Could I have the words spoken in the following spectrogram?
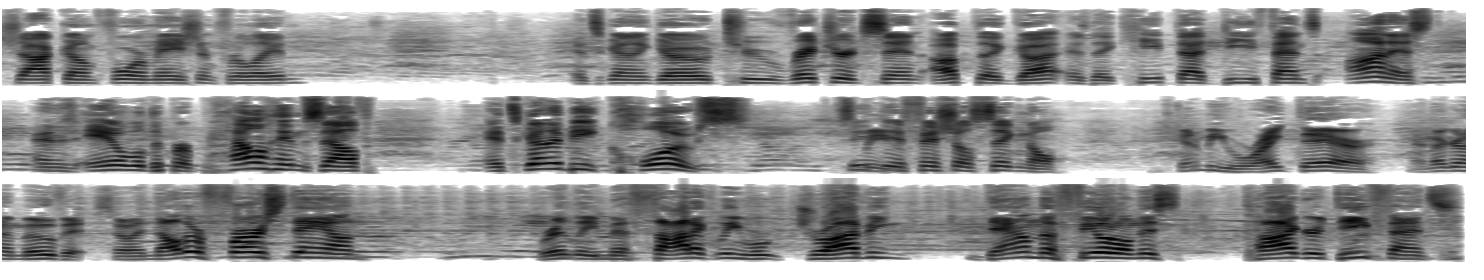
Shotgun formation for Layden. It's going to go to Richardson up the gut as they keep that defense honest and is able to propel himself. It's going to be close. See the official signal. It's going to be right there, and they're going to move it. So another first down. Ridley methodically driving down the field on this Tiger defense.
